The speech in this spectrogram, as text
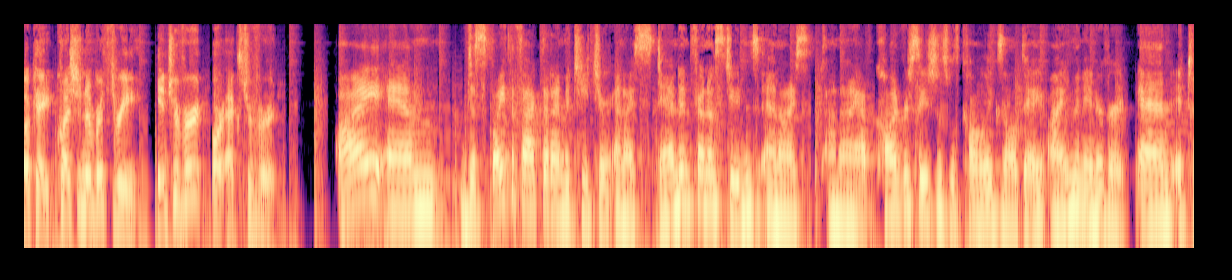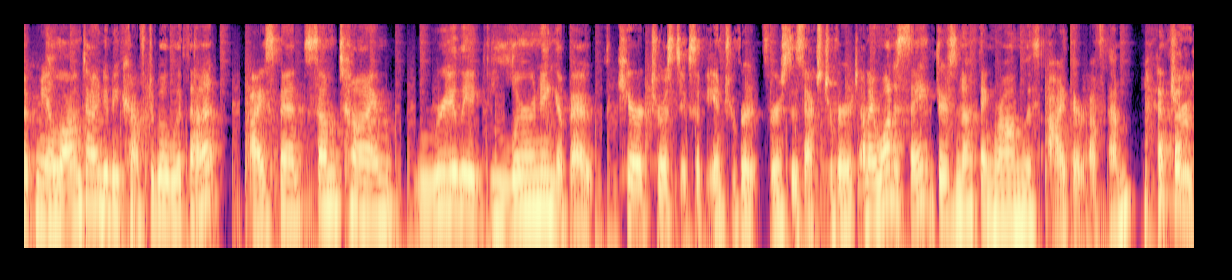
Okay, question number three introvert or extrovert? I am, despite the fact that I'm a teacher and I stand in front of students and I and I have conversations with colleagues all day, I'm an introvert, and it took me a long time to be comfortable with that. I spent some time really learning about the characteristics of introvert versus extrovert, and I want to say there's nothing wrong with either of them. True,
